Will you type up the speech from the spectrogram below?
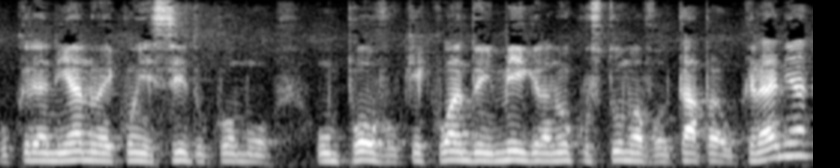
O ucraniano é conhecido como um povo que quando imigra não costuma voltar para a Ucrânia.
